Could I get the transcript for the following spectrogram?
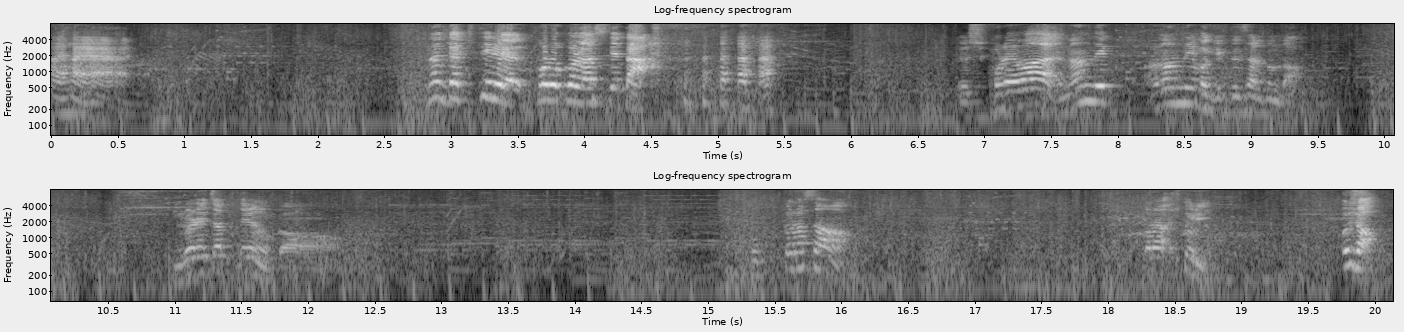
はいはい。なんか来てる。コロコロしてた。よしこれはなんでなんで今逆転されたんだ？塗られちゃってるのかこっからさこっから一人よいしょ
